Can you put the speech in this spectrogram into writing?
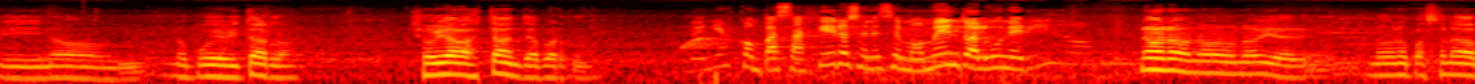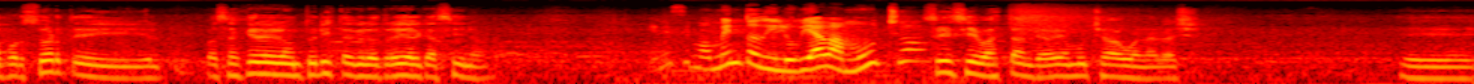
y no, no pude evitarlo. Llovía bastante aparte. ¿Venías con pasajeros en ese momento? ¿Algún herido? No, no, no, no había, no, no pasó nada por suerte y el pasajero era un turista que lo traía al casino. ¿En ese momento diluviaba mucho? Sí, sí, bastante, había mucha agua en la calle. Eh,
